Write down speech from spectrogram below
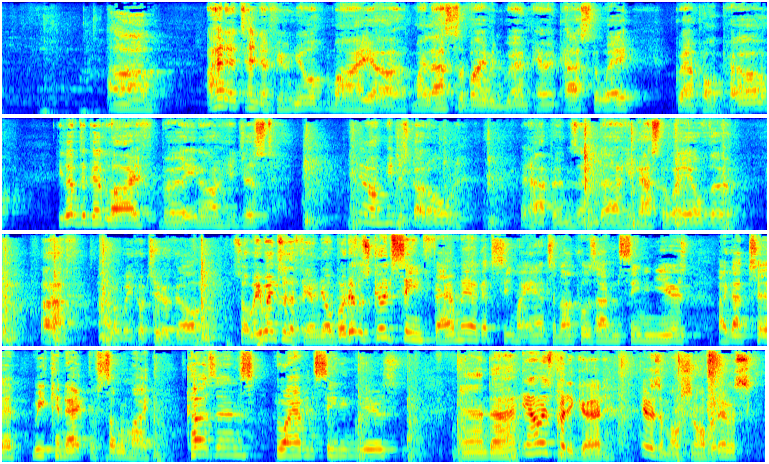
Um, I had to attend a funeral. My uh, my last surviving grandparent passed away, Grandpa Pearl. He lived a good life, but you know he just you know he just got old. It happens, and uh, he passed away over the uh, about a week or two ago. So we went to the funeral, but it was good seeing family. I got to see my aunts and uncles I haven't seen in years. I got to reconnect with some of my cousins who I haven't seen in years. And, uh, you know, it was pretty good. It was emotional, but it was,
